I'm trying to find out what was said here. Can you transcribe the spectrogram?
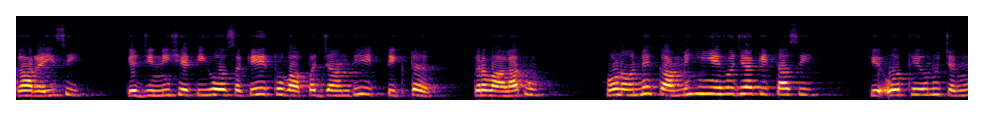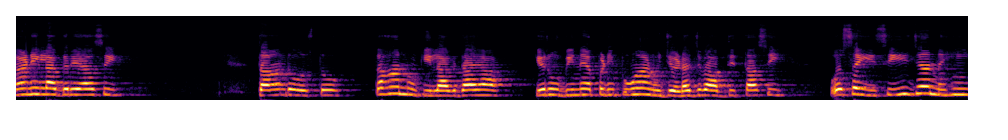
ਕਰ ਰਹੀ ਸੀ ਕਿ ਜਿੰਨੀ ਛੇਤੀ ਹੋ ਸਕੇ ਇੱਥੋਂ ਵਾਪਸ ਜਾਣ ਦੀ ਟਿਕਟ ਕਰਵਾ ਲਾ ਤੂੰ। ਹੁਣ ਉਹਨੇ ਕੰਮ ਹੀ ਇਹੋ ਜਿਹਾ ਕੀਤਾ ਸੀ ਕਿ ਉੱਥੇ ਉਹਨੂੰ ਚੰਗਾ ਨਹੀਂ ਲੱਗ ਰਿਹਾ ਸੀ। ਤਾਂ ਦੋਸਤੋ, ਤੁਹਾਨੂੰ ਕੀ ਲੱਗਦਾ ਆ ਕਿ ਰੂਬੀ ਨੇ ਆਪਣੀ ਭੂਆ ਨੂੰ ਜਿਹੜਾ ਜਵਾਬ ਦਿੱਤਾ ਸੀ, ਉਹ ਸਹੀ ਸੀ ਜਾਂ ਨਹੀਂ?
